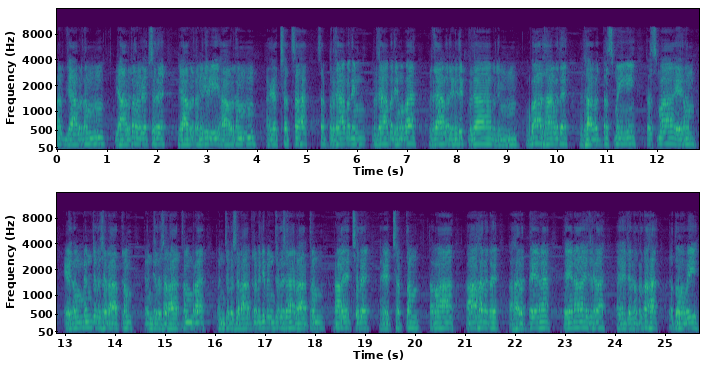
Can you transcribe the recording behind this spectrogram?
न व्यावृतम्, व्यावृतमगच्छत्, व्यावृतमिति आवृतम् अगच्छत्सः स प्रजापतिम्, प्रजापतिमुप प्रजापतिमिति प्रजापतिम्। उपाधावत् अधावत्तस्मै तस्मा। एतम्। एतम् पञ्चदशरात्रम्। पञ्चदशरात्रम् प्र। पञ्चदशरात्रमिति पञ्चदशरात्रम्। प्रायच्छत् अयच्छत्तम्। तमा आहरत् अहरत्तेन तेनायजत अयजत ततः। ततो वै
